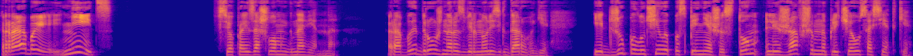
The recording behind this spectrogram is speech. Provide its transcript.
Рабы! Ниц!» Все произошло мгновенно. Рабы дружно развернулись к дороге, и Джу получила по спине шестом, лежавшим на плече у соседки.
